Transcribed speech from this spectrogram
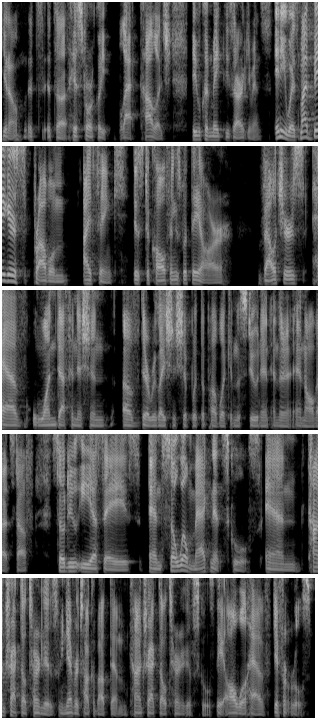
you know it's it's a historically black college people could make these arguments anyways my biggest problem I think, is to call things what they are. Vouchers have one definition of their relationship with the public and the student and the, and all that stuff. So do ESAs, and so will magnet schools and contract alternatives. We never talk about them. Contract alternative schools. They all will have different rules.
